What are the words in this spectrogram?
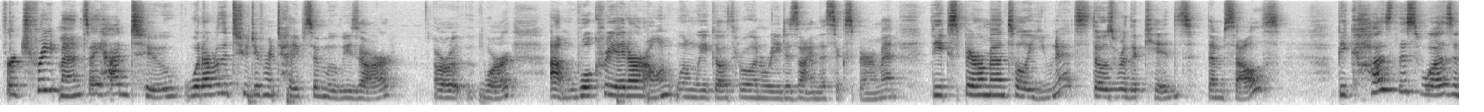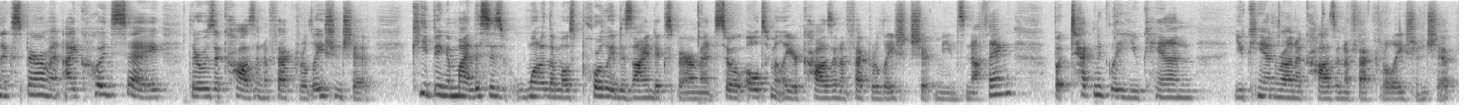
For treatments, I had two, whatever the two different types of movies are, or were, um, we'll create our own when we go through and redesign this experiment. The experimental units, those were the kids themselves. Because this was an experiment, I could say there was a cause and effect relationship keeping in mind this is one of the most poorly designed experiments so ultimately your cause and effect relationship means nothing but technically you can you can run a cause and effect relationship.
